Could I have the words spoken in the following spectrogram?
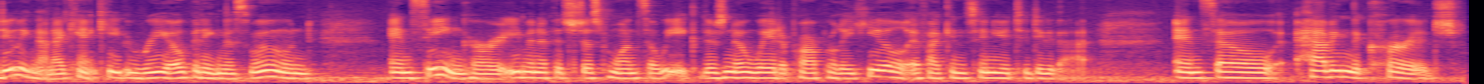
doing that. I can't keep reopening this wound and seeing her, even if it's just once a week. There's no way to properly heal if I continue to do that. And so, having the courage,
